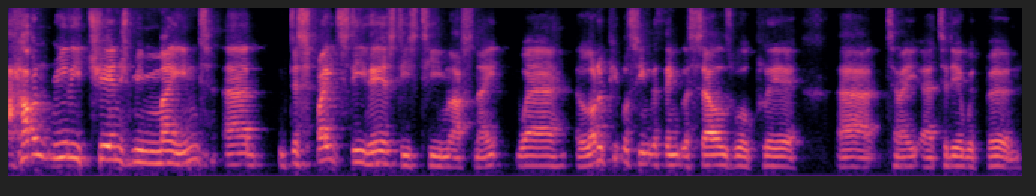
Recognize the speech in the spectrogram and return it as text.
I haven't really changed my mind, uh, despite Steve Hasty's team last night, where a lot of people seem to think Lascelles will play uh, tonight uh, today with Burn.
